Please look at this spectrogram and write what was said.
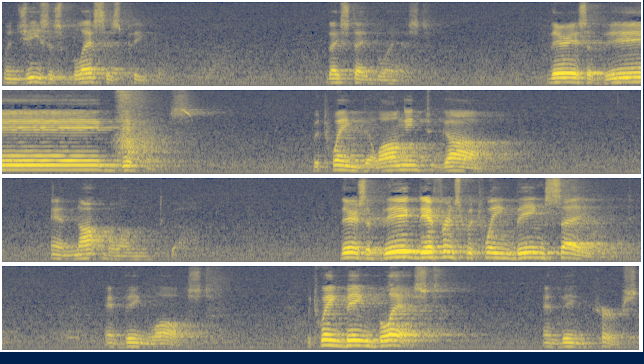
When Jesus blesses people, they stay blessed. There is a big difference between belonging to God and not belonging to God. There's a big difference between being saved and being lost, between being blessed and being cursed,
